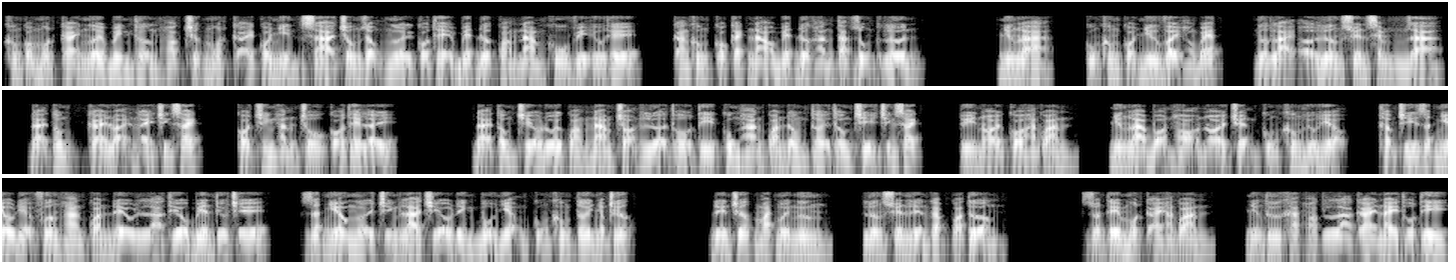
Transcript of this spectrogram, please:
không có một cái người bình thường hoặc trước một cái có nhìn xa trông rộng người có thể biết được quảng nam khu vị ưu thế, càng không có cách nào biết được hắn tác dụng cực lớn. Nhưng là, cũng không có như vậy hỏng bét, ngược lại ở lương xuyên xem ra, đại tống cái loại này chính sách, có chính hắn chỗ có thể lấy. Đại tổng triều đối quảng nam chọn lựa thổ ti cùng hán quan đồng thời thống trị chính sách, tuy nói có hán quan, nhưng là bọn họ nói chuyện cũng không hữu hiệu, thậm chí rất nhiều địa phương hán quan đều là thiếu biên thiếu chế, rất nhiều người chính là triều đình bổ nhiệm cũng không tới nhậm chức. Đến trước mắt mới ngưng, lương xuyên liền gặp qua tưởng dẫn tế một cái hán quan, những thứ khác hoặc là cái này thổ ti,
